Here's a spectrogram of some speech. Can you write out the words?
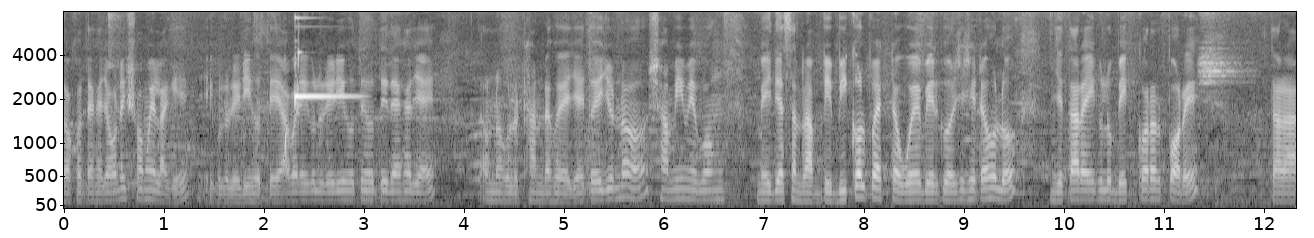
তখন দেখা যায় অনেক সময় লাগে এগুলো রেডি হতে। আবার এগুলো রেডি হতে হতে দেখা যায় অন্যগুলো ঠান্ডা হয়ে যায়। তো এই জন্য শামিম এবং মেহদিয়াসান রাব্বি বিকল্প একটা ওয়ে বের করেছে, সেটা হলো যে তারা এগুলো বেক করার পরে তারা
